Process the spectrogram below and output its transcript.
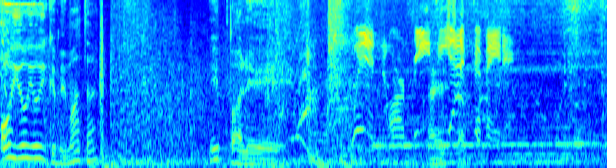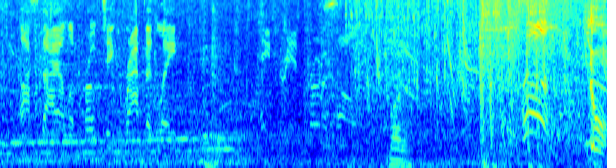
¡Uy, uy, uy! Que me mata. ¡Épale! Vale. Frog.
